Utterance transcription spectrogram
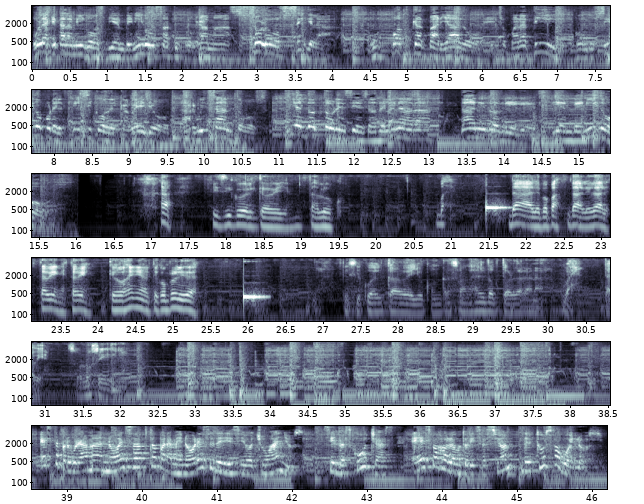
Hola, ¿qué tal amigos? Bienvenidos a tu programa Solo Síguela, un podcast variado hecho para ti, conducido por el físico del cabello Darwin Santos y el doctor en ciencias de la nada Dani Rodríguez. Bienvenidos. físico del cabello, está loco. Bueno, dale papá, dale, dale, está bien, está bien. Quedó genial, te compro la idea físico del cabello, con razón es el doctor de la nada. Bueno, está bien, solo sigue. Este programa no es apto para menores de 18 años. Si lo escuchas, es bajo la autorización de tus abuelos.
